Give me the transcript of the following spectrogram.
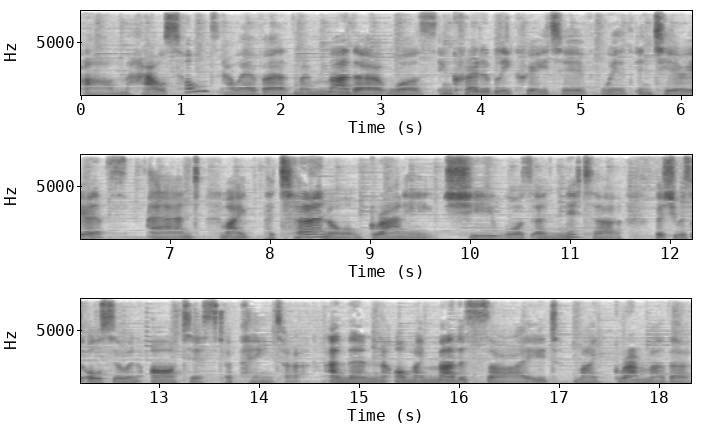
um, household. However, my mother was incredibly creative with interiors. And my paternal granny, she was a knitter, but she was also an artist, a painter. And then on my mother's side, my grandmother,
